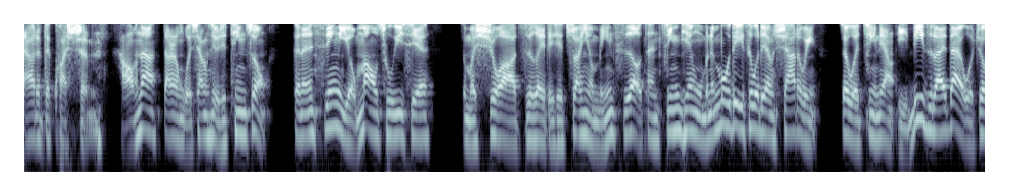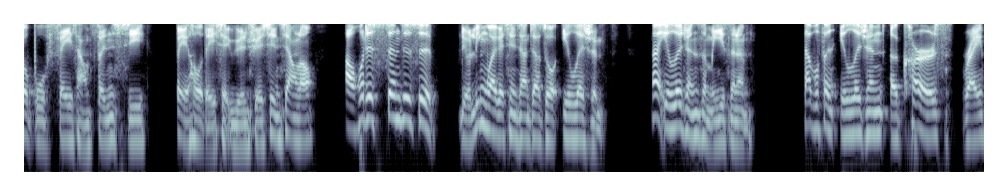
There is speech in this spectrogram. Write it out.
out of the question。好，那当然我相信有些听众可能心里有冒出一些怎么 show 啊之类的一些专有名词哦。但今天我们的目的是为了讲 shadowing，所以我尽量以例子来带，我就不非常分析背后的一些语言学现象喽。好，或者甚至是。有另外一个现象叫做 illusion。那 illusion 是什么意思呢？大部分 illusion occurs right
